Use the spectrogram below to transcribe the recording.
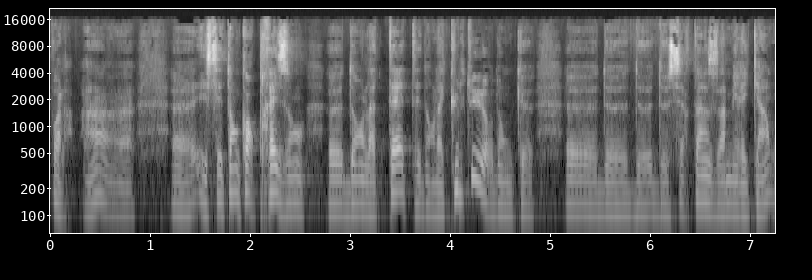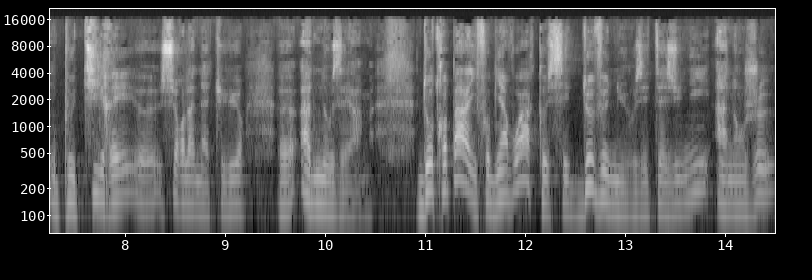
Voilà. Hein, euh, euh, et c'est encore présent euh, dans la tête et dans la culture donc, de, de, certains Américains. On peut tirer sur la nature ad nauseam. D'autre part, il faut bien voir que c'est devenu aux États-Unis un enjeu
